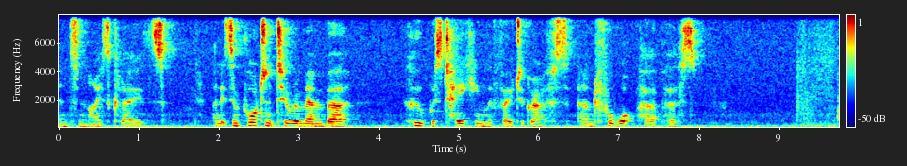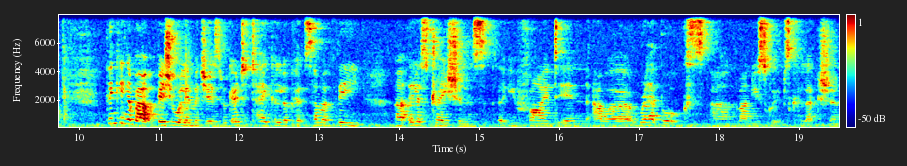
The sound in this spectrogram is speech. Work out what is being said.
and some nice clothes. And it's important to remember who was taking the photographs and for what purpose. Thinking about visual images, we're going to take a look at some of the uh, illustrations that you find in our rare books and manuscripts collection.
